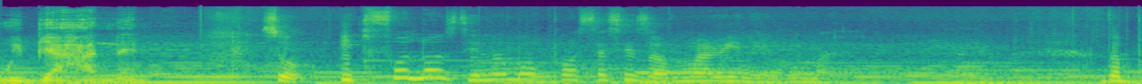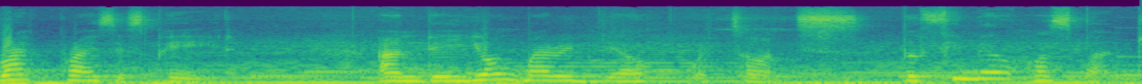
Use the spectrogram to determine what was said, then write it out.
will bear her name. So it follows the normal processes of marrying a woman. The bride price is paid, and the young married girl returns. The female husband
